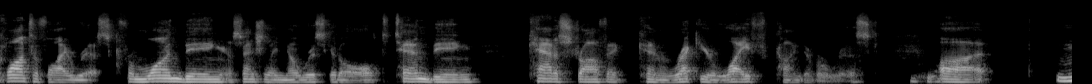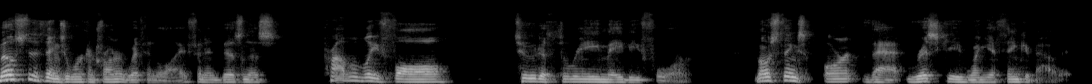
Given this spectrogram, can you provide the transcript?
quantify risk from one being essentially no risk at all to 10 being catastrophic, can wreck your life kind of a risk. Mm-hmm. Uh, most of the things that we're confronted with in life and in business probably fall two to three, maybe four. Most things aren't that risky when you think about it.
